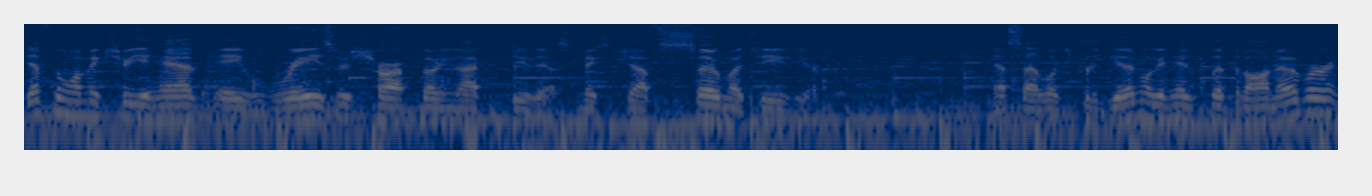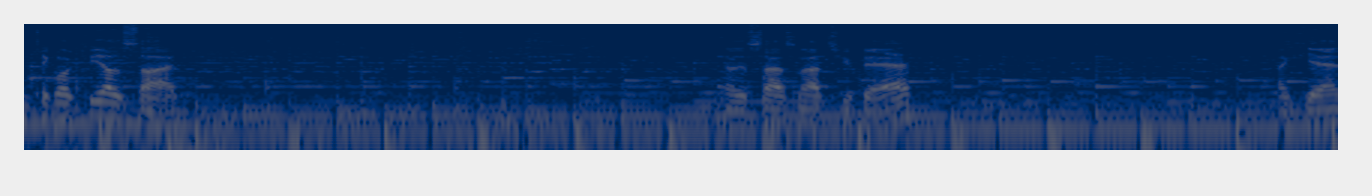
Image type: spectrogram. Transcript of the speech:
Definitely want to make sure you have a razor sharp boning knife to do this. It makes the job so much easier. That side looks pretty good. I'm going to go ahead and flip it on over and take a look at the other side. Now this side's not too bad. Again,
